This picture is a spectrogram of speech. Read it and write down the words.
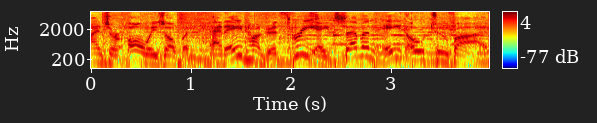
lines are always open at 800 387 8025.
